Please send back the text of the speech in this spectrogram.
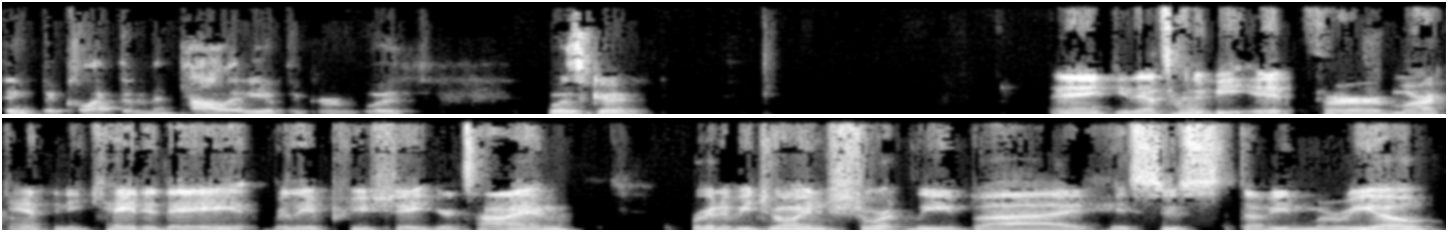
think the collective mentality of the group was was good. Thank you. That's going to be it for Mark Anthony Kaye today. Really appreciate your time. We're going to be joined shortly by Jesus David Murillo.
